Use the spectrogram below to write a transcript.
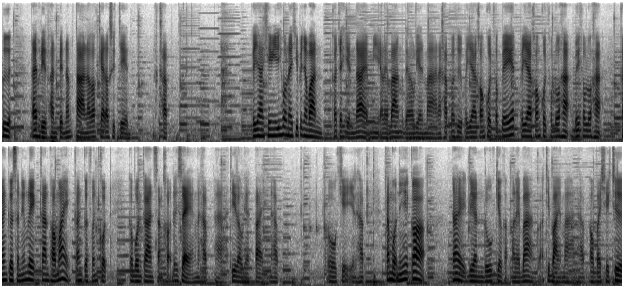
พืชได้ผลิตภัณฑ์เป็นน้ำตาลแล้วก็แก๊สออกซิเจนนะครับปฏิกิริยาเคมีที่พบในชีวิตประจำวันก็จะเห็นได้มีอะไรบ้างแต่เราเรียนมานะครับ ก็คือปฏิกิริยาของกรดกับเบสปฏิกิริยาของกรดกับโลหะเบสกับโลหะ การเกิดสนิมเหล็กการเผาไหม้การเกิดฝนกรดกระบวนการสังเคราะห์ด้วยแสงนะครับอ่าที่เราเรียนไปนะครับโอเคนะครับ ทั้งหมดนี้ก็ ได้เรียนรู้เกี่ยวกับอะไรบ้างก็อธิบายมานะครับ เอาไปเช็คชื่อ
